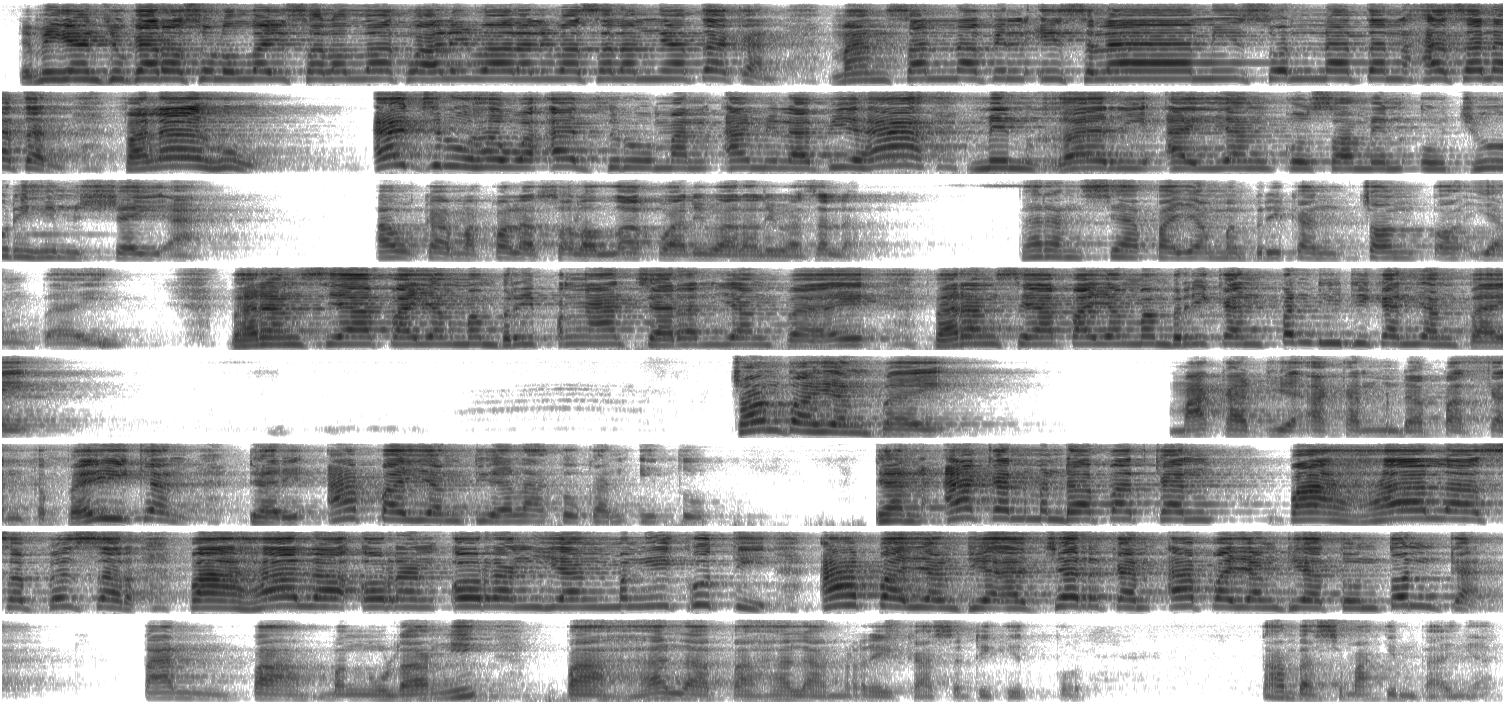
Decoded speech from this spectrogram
Demikian juga Rasulullah sallallahu alaihi wasallam menyatakan, "Man sanna fil Islami sunnatan hasanatan falahu ajruha wa ajru man amila biha min ghairi ayyanqusa min ujurihim syai'a." Atau kama qala sallallahu alaihi wasallam. Barang siapa yang memberikan contoh yang baik. Barang siapa yang memberi pengajaran yang baik. Barang siapa yang memberikan pendidikan yang baik. Contoh yang baik. Maka dia akan mendapatkan kebaikan dari apa yang dia lakukan itu. Dan akan mendapatkan pahala sebesar pahala orang-orang yang mengikuti apa yang dia ajarkan, apa yang dia tuntunkan tanpa mengulangi pahala-pahala mereka sedikit pun. Tambah semakin banyak.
